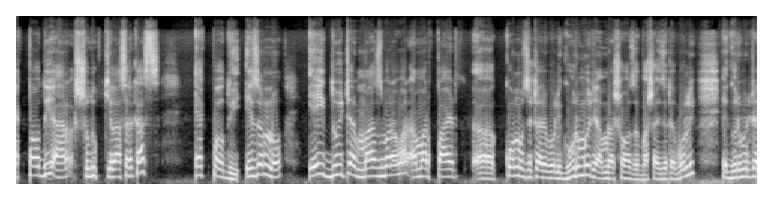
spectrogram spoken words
এক পাও দিয়ে, আর শুধু ক্লাসের কাজ এক পাও দুই এজন্য এই দুইটার মাঝ বরাবর আমার পায়ের কোনো যেটারে বলি, ঘুরমুড়ি আমরা সহজ ভাষায় যেটা বলি, এই ঘুরমুড়িটা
